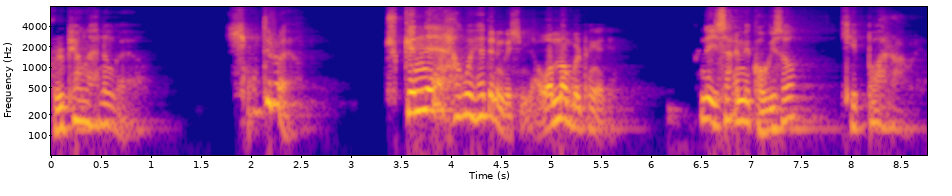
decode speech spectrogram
불평하는 거예요. 힘들어요. 죽겠네 하고 해야 되는 것입니다. 원망 불평해야 돼. 근데 이 사람이 거기서 기뻐하라 그래요.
